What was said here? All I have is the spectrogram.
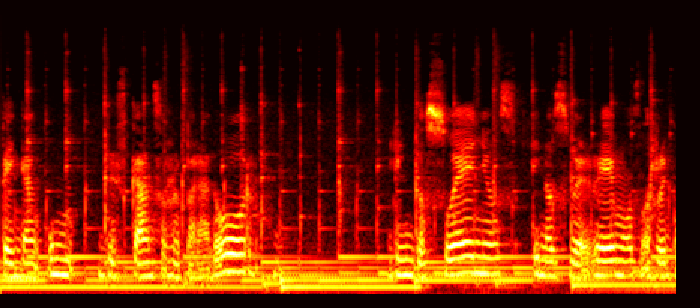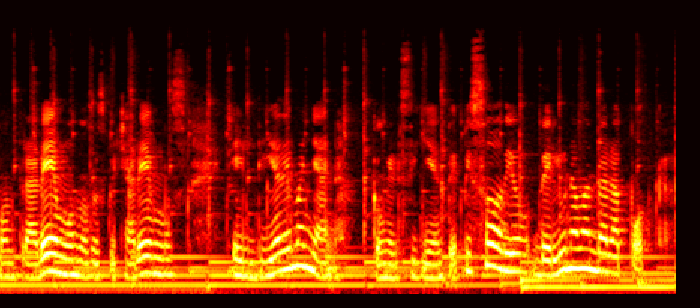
tengan un descanso reparador, lindos sueños y nos veremos, nos reencontraremos, nos escucharemos el día de mañana con el siguiente episodio de Luna Mandala Podcast.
